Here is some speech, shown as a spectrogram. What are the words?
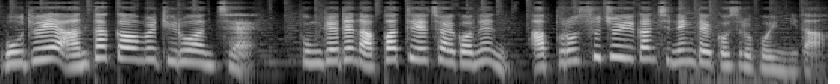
모두의 안타까움을 뒤로한 채 붕괴된 아파트의 철거는 앞으로 수주일간 진행될 것으로 보입니다.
